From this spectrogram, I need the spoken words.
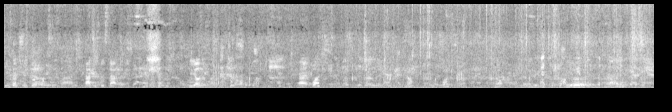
He's actually good. Patches will snap at him. the other one. Alright, what? No. What? No. Good. Nice.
